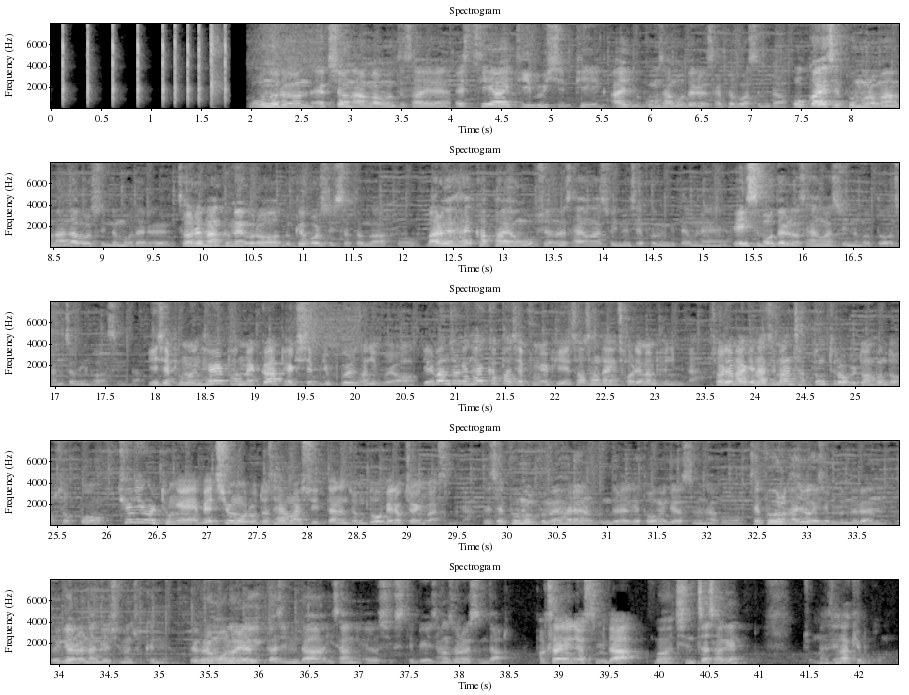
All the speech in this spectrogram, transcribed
오늘은 액션 아마먼트사의 STI DVCP R604 모델을 살펴보았습니다. 고가의 제품으로만 만나볼 수 있는 모델을 저렴한 금액으로 느껴볼 수 있었던 것 같고 마루이 하이카파용 옵션을 사용할 수 있는 제품이기 때문에 베이스 모델로 사용할 수 있는 것도 장점인 것 같습니다. 이 제품은 해외 판매가 116불 선이고요. 일반적인 하이카파 제품에 비해서 상당히 저렴한 편입니다. 저렴하긴 하지만 작동 트러블도 한 번도 없었고 튜닝을 통해 매치용으로도 사용할 수 있다는 점도 매력적인 것 같습니다. 네, 제품을 구매하려는 분들에게 도움이 되었으면 하고 제품을 가지고 계신 분들은 의견을 남겨주시면 좋겠네요. 네, 그럼 오늘 여기까지입니다. 이상 에어식스TV 장선호였습니다. 박사연이었습니다. 뭐 진짜 사게? 좀만 생각해보고.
